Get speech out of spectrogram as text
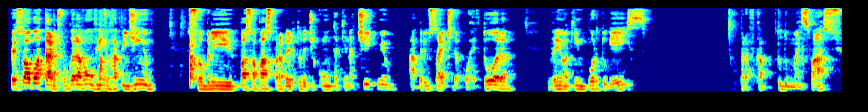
Pessoal, boa tarde. Vou gravar um vídeo rapidinho sobre passo a passo para abertura de conta aqui na Tickmill. Abri o site da corretora. Venho aqui em português para ficar tudo mais fácil.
